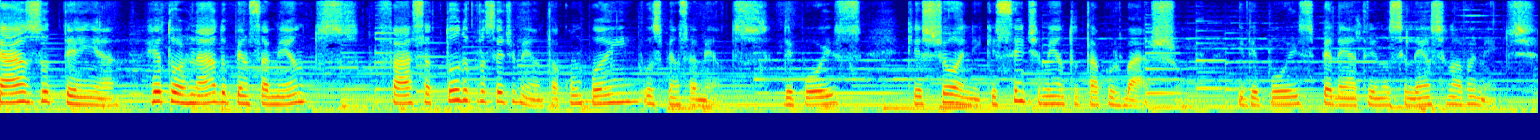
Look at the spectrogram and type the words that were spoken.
Caso tenha retornado pensamentos, faça todo o procedimento, acompanhe os pensamentos. Depois, questione que sentimento está por baixo e depois penetre no silêncio novamente.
